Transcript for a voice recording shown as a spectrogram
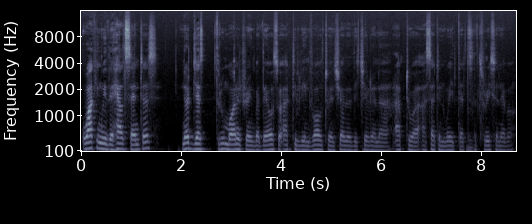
working with the health centers, not just through monitoring, but they're also actively involved to ensure that the children are up to a, a certain weight that's, mm. that's reasonable,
